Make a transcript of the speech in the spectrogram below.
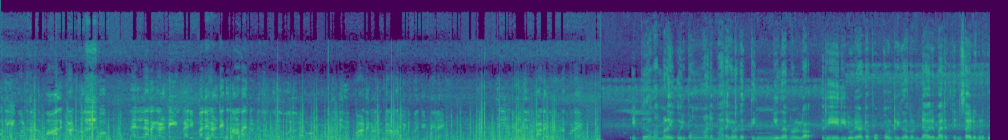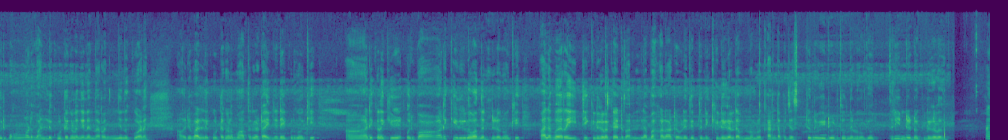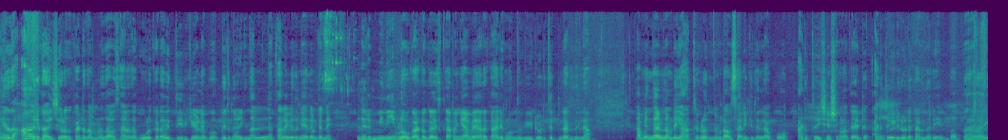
അതേപോലെ നമ്മുടെ പാലക്കാട് എന്ന് പറയുമ്പോൾ നെല്ലറകളുടെയും കരിമ്പനകളുടെയും ഒക്കെ നാടായതുകൊണ്ട് നമുക്ക് ഇതുപോലെ ഒരുപാട് നെൽപ്പാടങ്ങളൊക്കെ കാണാൻ വേണ്ടി പറ്റുന്നുണ്ടല്ലേ നെൽപ്പാടങ്ങൾ ഇവിടെ കൂടെ ഇപ്പോൾ നമ്മളെ ഒരുപാട് മരങ്ങളൊക്കെ തിങ്ങി നിറഞ്ഞുള്ള ഒരു ഏരിയയിലൂടെ ആട്ടോ പൊക്കോണ്ടിരിക്കുന്നത് അതുകൊണ്ട് ആ ഒരു മരത്തിന്റെ സൈഡിൽ കൂടെ ഒരുപാട് വള്ളിക്കൂട്ടങ്ങൾ ഇങ്ങനെ നിറഞ്ഞു നിൽക്കുകയാണ് ആ ഒരു വള്ളിക്കൂട്ടങ്ങൾ മാത്രമല്ല കേട്ടോ അതിന്റെ ഇടയിൽ കൂടെ നോക്കി ആടി കളിക്ക് ഒരുപാട് കിളികൾ വന്നിട്ടുണ്ട്. നോക്കി പല വെറൈറ്റി കിളികളൊക്കെ ആയിട്ട് നല്ല ബഹളമാട്ടോ ഇവിടെ എത്തിയപ്പോൾ കിളികളുടെ. നമ്മൾ കണ്ടപ്പോൾ ജസ്റ്റ് ഒന്ന് വീഡിയോ എടുത്തു തന്നെ നോക്കി ഒത്തിരി ഉണ്ട് കേട്ടോ കിളികൾ. അങ്ങനെ ആ ഒരു കാഴ്ചകളൊക്കെ കണ്ട് നമ്മൾ അവസാനം ഗൂളിക്കട എത്തിയിരിക്കുകയാണ്. അപ്പോൾ വരുന്ന വഴിക്ക് നല്ല തലവേദന ആയതുകൊണ്ട് തന്നെ ഇതൊരു മിനി വ്ലോഗ് ആട്ടോ ഗൈസ് കാരണം ഞാൻ വേറെ കാര്യങ്ങളൊന്നും വീഡിയോ എടുത്തിട്ടുണ്ടായിരുന്നില്ല. അപ്പോൾ എന്തായാലും നമ്മുടെ യാത്രകളൊന്നും ഇവിടെ അവസാനിക്കുന്നില്ല. അപ്പോൾ അടുത്ത വിശേഷങ്ങളൊക്കെ ആയിട്ട് അടുത്ത വീഡിയോയിലൂടെ കാണുന്നവരെ ബൈ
